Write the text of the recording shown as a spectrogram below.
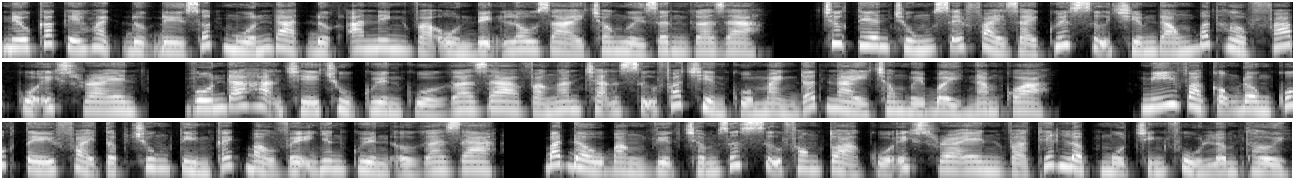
nếu các kế hoạch được đề xuất muốn đạt được an ninh và ổn định lâu dài cho người dân Gaza, trước tiên chúng sẽ phải giải quyết sự chiếm đóng bất hợp pháp của Israel, vốn đã hạn chế chủ quyền của Gaza và ngăn chặn sự phát triển của mảnh đất này trong 17 năm qua. Mỹ và cộng đồng quốc tế phải tập trung tìm cách bảo vệ nhân quyền ở Gaza, bắt đầu bằng việc chấm dứt sự phong tỏa của Israel và thiết lập một chính phủ lâm thời,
